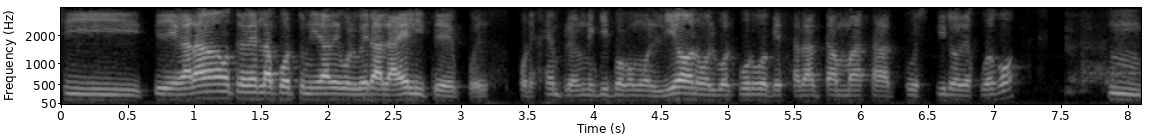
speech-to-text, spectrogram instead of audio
si te llegara otra vez la oportunidad de volver a la élite, pues por ejemplo en un equipo como el Lyon o el Wolfsburgo que se adaptan más a tu estilo de juego, mm,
